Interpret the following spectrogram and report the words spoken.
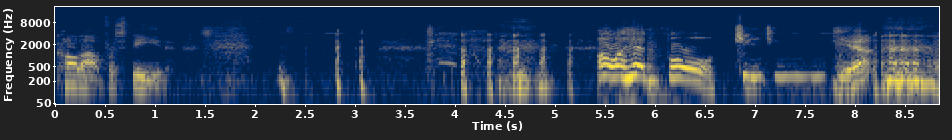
call out for speed. All ahead full. Ching ching. Yeah.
